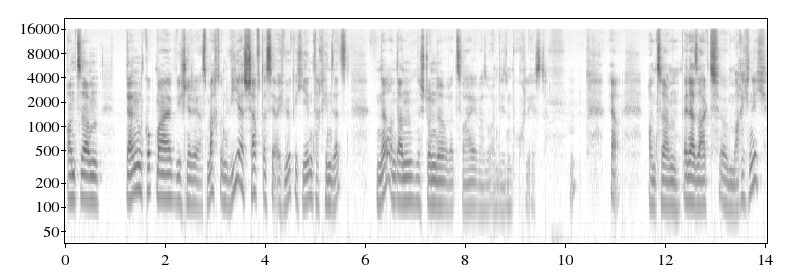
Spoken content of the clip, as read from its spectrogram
Und ähm, dann guckt mal, wie schnell ihr das macht und wie ihr es schafft, dass ihr euch wirklich jeden Tag hinsetzt ne, und dann eine Stunde oder zwei oder so an diesem Buch lest. Hm? Ja, und ähm, wenn er sagt, äh, mache ich nicht,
